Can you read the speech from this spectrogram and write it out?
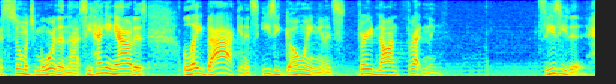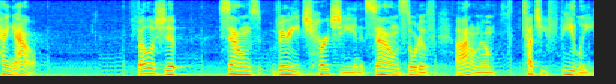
It's so much more than that. See, hanging out is laid back and it's easygoing and it's very non threatening. It's easy to hang out. Fellowship sounds very churchy and it sounds sort of, I don't know, touchy feely,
